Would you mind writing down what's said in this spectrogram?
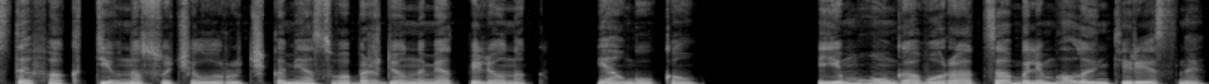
Стеф активно сучил ручками, освобожденными от пеленок, и огукал. Ему уговоры отца были мало интересны.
